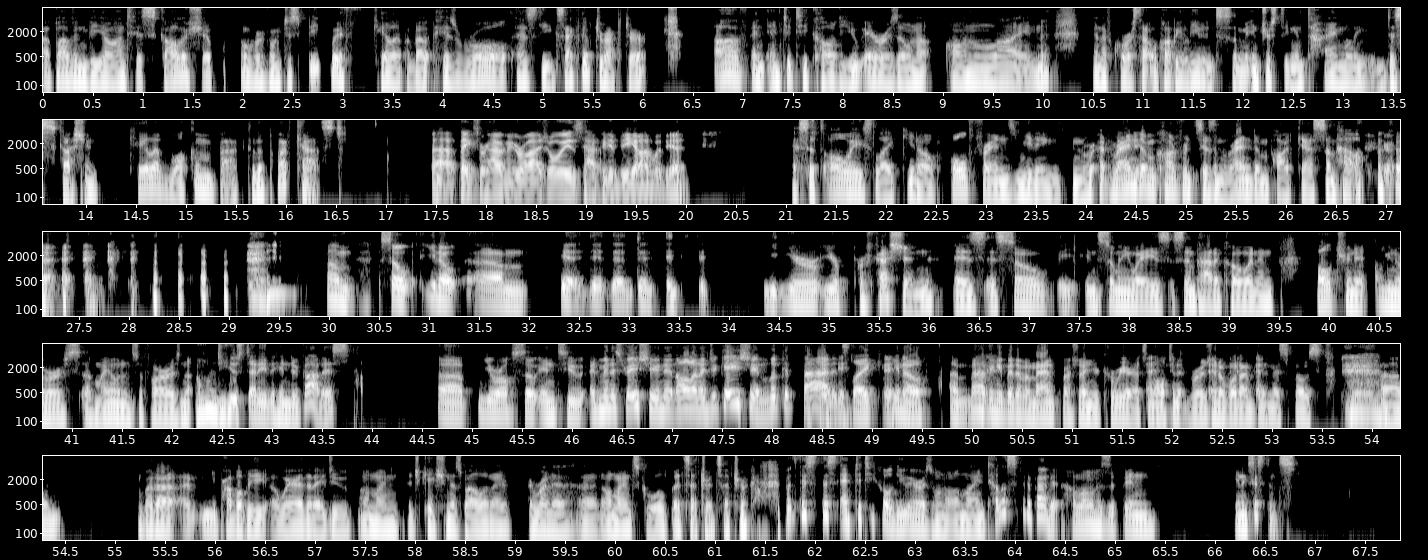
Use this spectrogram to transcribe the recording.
above and beyond his scholarship, we're going to speak with Caleb about his role as the executive director of an entity called U Arizona Online. And of course, that will probably lead into some interesting and timely discussion. Caleb, welcome back to the podcast. Uh, thanks for having me, Raj. Always happy to be on with you. Yes, it's always like, you know, old friends meeting in, at random conferences and random podcasts somehow. um, so, you know, um, it, it, it, your your profession is is so in so many ways simpatico and an alternate universe of my own insofar as not only do you study the Hindu goddess, uh, you're also into administration and all in education. Look at that. It's like, you know, I'm having a bit of a man crush on your career. It's an alternate version of what I'm doing, I suppose. Um, but uh, you're probably aware that I do online education as well, and I, I run a, an online school, et cetera, et cetera. But this this entity called U Arizona Online, tell us a bit about it. How long has it been in existence?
